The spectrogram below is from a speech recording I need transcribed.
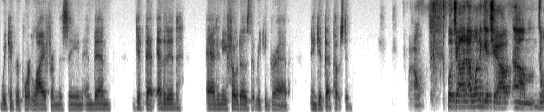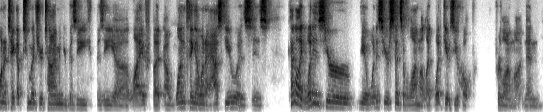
we could report live from the scene and then get that edited, add any photos that we could grab, and get that posted. Wow. Well, John, I want to get you out. Um, don't want to take up too much of your time in your busy, busy uh, life. But uh, one thing I want to ask you is, is kind of like what is your you know what is your sense of Longmont? Like what gives you hope for Longmont? And then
